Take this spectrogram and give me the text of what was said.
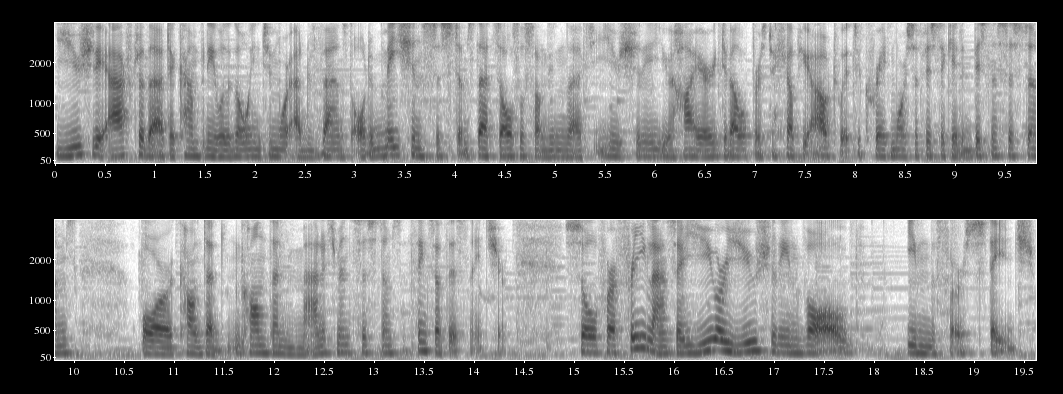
Usually after that, a company will go into more advanced automation systems. That's also something that usually you hire developers to help you out with to create more sophisticated business systems or content, content management systems, things of this nature. So for a freelancer, you are usually involved in the first stage,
